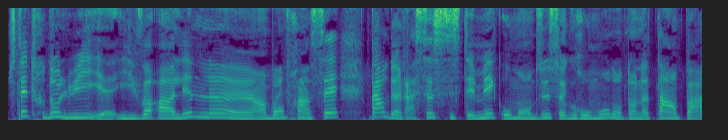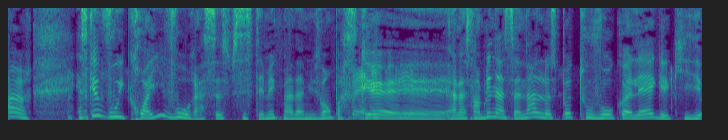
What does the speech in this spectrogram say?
Justin Trudeau, lui, euh, il va all-in là, euh, en bon français, parle de racisme systémique. Oh mon Dieu, ce gros mot dont on a tant peur. Est-ce que vous y croyez vous au racisme systémique, Madame Yvon, parce ben, que euh, à l'Assemblée nationale, là, c'est pas tous vos collègues qui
